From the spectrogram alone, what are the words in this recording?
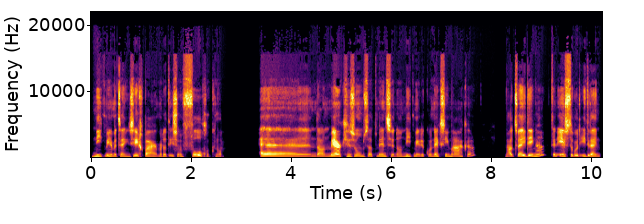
niet meer meteen zichtbaar, maar dat is een volgen knop. En dan merk je soms dat mensen dan niet meer de connectie maken. Nou, twee dingen. Ten eerste wordt iedereen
